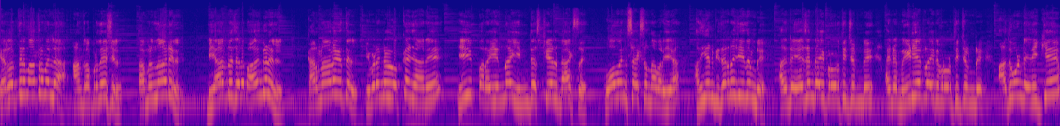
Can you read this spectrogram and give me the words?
കേരളത്തിൽ മാത്രമല്ല ആന്ധ്രാപ്രദേശിൽ തമിഴ്നാടിൽ ബീഹാറിന്റെ ചില ഭാഗങ്ങളിൽ കർണാടകത്തിൽ ഇവിടങ്ങളിലൊക്കെ ഞാൻ ഈ പറയുന്ന ഇൻഡസ്ട്രിയൽ ബാഗ്സ് ഓവൻ സാക്സ് എന്നാ പറയുക. അത് ഞാൻ വിതരണം ചെയ്തിട്ടുണ്ട്. അതിന്റെ ഏജന്റായി പ്രവർത്തിച്ചിട്ടുണ്ട്. അതിന്റെ മീഡിയേറ്ററായിട്ട് പ്രവർത്തിച്ചിട്ടുണ്ട്. അതുകൊണ്ട് എനിക്ക്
